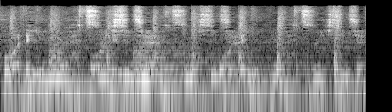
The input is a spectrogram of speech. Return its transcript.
我的音乐最新鲜我的音乐最新鲜。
